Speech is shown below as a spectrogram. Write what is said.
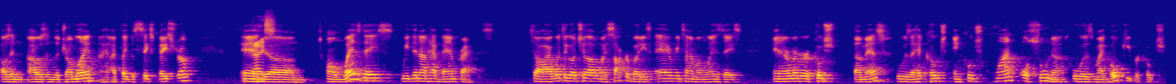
I was in I was in the drum line. I, I played the sixth bass drum, and nice. um, on Wednesdays we did not have band practice. So I went to go chill out with my soccer buddies every time on Wednesdays. And I remember Coach Tames, who was the head coach, and Coach Juan Osuna, who was my goalkeeper coach.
